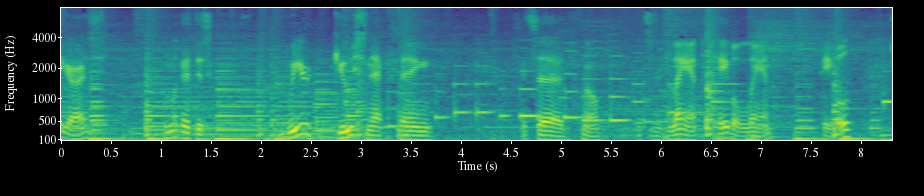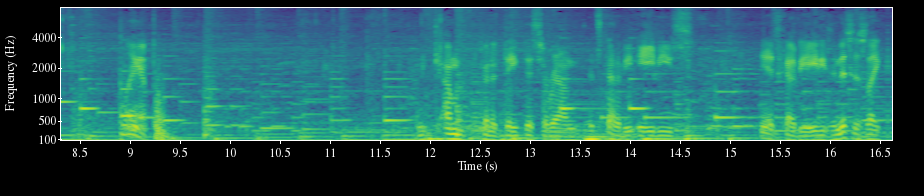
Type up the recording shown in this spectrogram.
Hey guys, I'm looking at this weird gooseneck thing. It's a, well, it's a lamp, table lamp, table lamp. I'm gonna date this around, it's gotta be 80s. Yeah, it's gotta be 80s. And this is like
